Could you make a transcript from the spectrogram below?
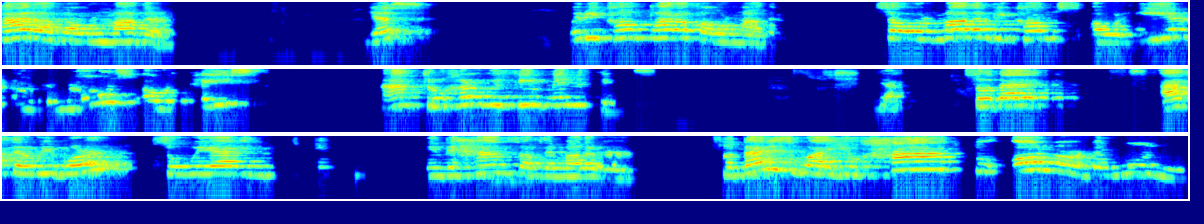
part of our mother. Yes? We become part of our mother. So our mother becomes our ear, our nose, our taste, and through her we feel many things. Yeah. So that after we born, so we are in, in, in the hands of the Mother Earth. So that is why you have to honor the moon.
